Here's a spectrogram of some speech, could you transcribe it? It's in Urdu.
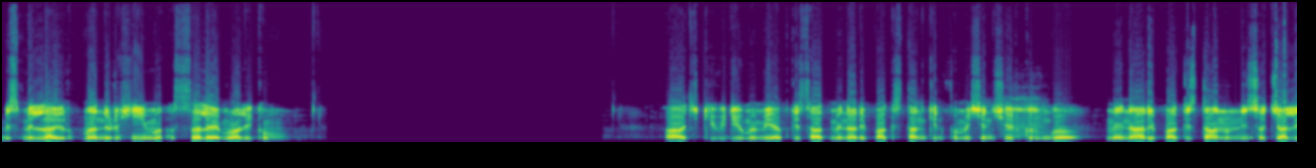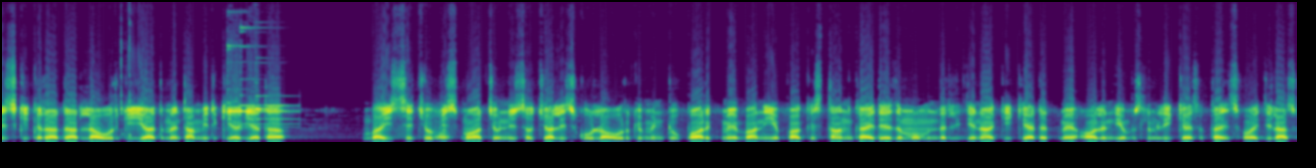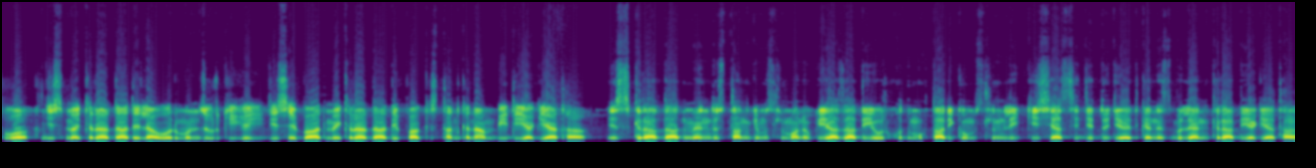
بسم اللہ الرحمن الرحیم، السلام علیکم۔ آج کی ویڈیو میں میں آپ کے ساتھ مینار پاکستان کی انفارمیشن شیئر کروں گا۔ مینار پاکستان انیس سو چالیس کی قرارداد لاہور کی یاد میں تعمیر کیا گیا تھا۔ بائیس سے چوبیس مارچ انیس سو چالیس کو لاہور کے منٹو پارک میں بانی پاکستان قائد اعظم محمد علی جناح کی قیادت میں آل انڈیا مسلم لیگ کا ستائیسواں اجلاس ہوا، جس میں قرارداد لاہور منظور کی گئی، جسے بعد میں قرارداد پاکستان کا نام بھی دیا گیا تھا۔ اس قرارداد میں ہندوستان کے مسلمانوں کی آزادی اور خود مختاری کو مسلم لیگ کی سیاسی جدوجہد کا نصب العین قرار دیا گیا تھا۔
